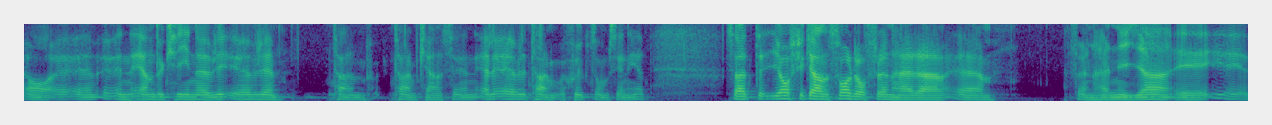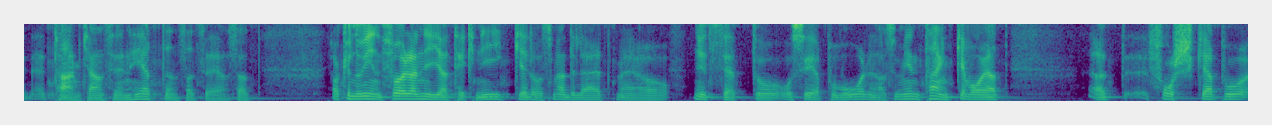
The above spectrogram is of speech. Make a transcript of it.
ja, en endokrin övre, övre tarm, tarmcancer, en, eller övre tarmsjukdomsenhet. Så att jag fick ansvar då för den här, eh, för den här nya eh, eh tarmcancerenheten så att säga. Så att, jag kunde införa nya tekniker då, som jag hade lärt mig och nytt sätt att, att se på vården. Alltså min tanke var ju att, att forska på,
